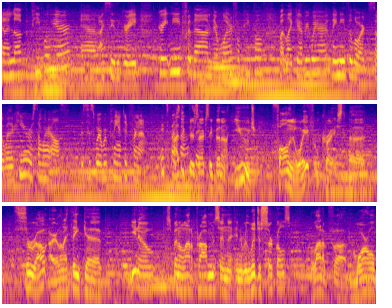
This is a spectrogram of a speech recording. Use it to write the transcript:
And I love the people here, and I see the great, great need for them. They're wonderful people, but like everywhere, they need the Lord. So whether here or somewhere else, this is where we're planted for now. It's fantastic. I think there's actually been a huge falling away from Christ uh, throughout Ireland. I think, uh, you know, there's been a lot of problems in, in religious circles, a lot of uh, moral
